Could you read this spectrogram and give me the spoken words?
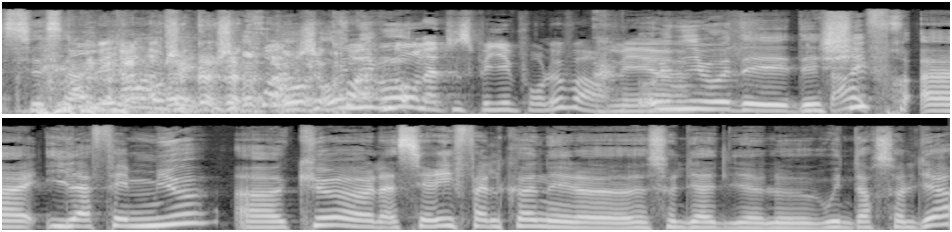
C'est ça. mais non, je, je crois, je crois. niveau- Nous, on a tous payé pour le voir. Mais, Au euh, niveau des, chiffres, euh, il a fait mieux euh, que la série Falcon et le, Soldier- le Winter Soldier,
